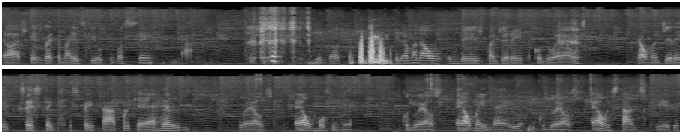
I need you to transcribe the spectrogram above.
Eu acho que a gente vai ter mais view que você. Ah. Então, eu queria mandar um, um beijo pra direita com o Duels, que é uma direita que vocês têm que respeitar, porque é realidade. O Duels é um movimento. O Duels é uma ideia. O Duels é um estado de espírito,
